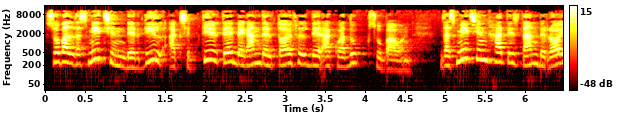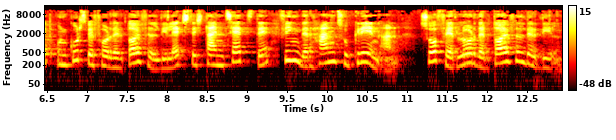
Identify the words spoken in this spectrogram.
Sobald das Mädchen der Deal akzeptierte, begann der Teufel der Aquädukt zu bauen. Das Mädchen hat es dann bereut und kurz bevor der Teufel die letzte Stein setzte, fing der Hahn zu krähen an. So verlor der Teufel der Deal.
